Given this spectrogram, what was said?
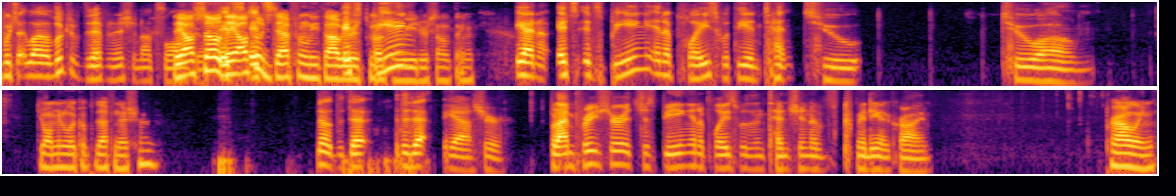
Which I I looked up the definition not so long They ago. also they It's- also it's- definitely thought we were smoking being- weed or something. Yeah, no, it's it's being in a place with the intent to to um Do you want me to look up the definition? no the de- the de- yeah, sure. But I'm pretty sure it's just being in a place with intention of committing a crime. Prowling.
